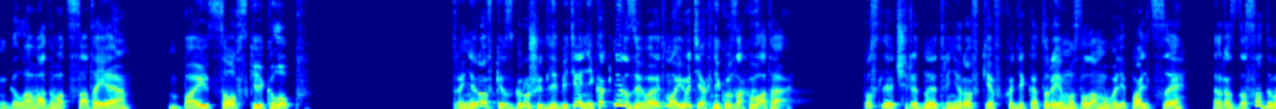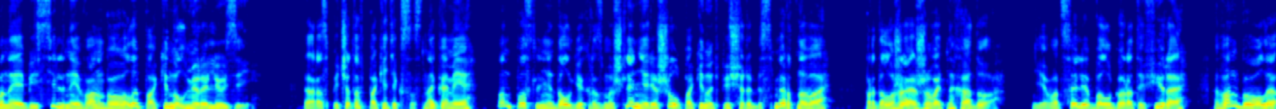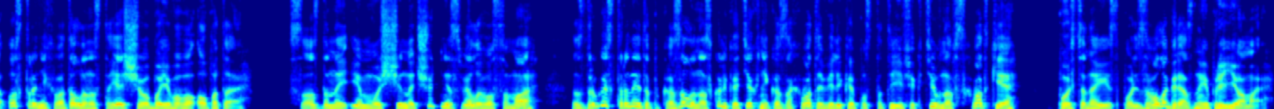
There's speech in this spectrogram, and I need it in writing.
Глава 20. Бойцовский клуб. Тренировки с грушей для битья никак не развивают мою технику захвата. После очередной тренировки, в ходе которой ему заламывали пальцы, раздосадованный и обессиленный Иван Бавалы покинул мир иллюзий. Распечатав пакетик со снеками, он после недолгих размышлений решил покинуть пещеру Бессмертного, продолжая жевать на ходу. Его целью был город Эфира, Ван Буэлэ остро не хватало настоящего боевого опыта. Созданный им мужчина чуть не свел его с ума. С другой стороны, это показало, насколько техника захвата Великой Пустоты эффективна в схватке, пусть она и использовала грязные приемы.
